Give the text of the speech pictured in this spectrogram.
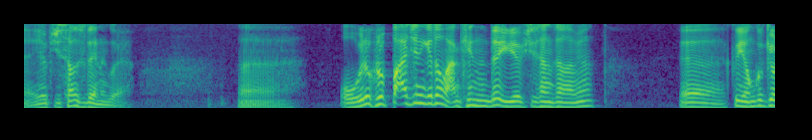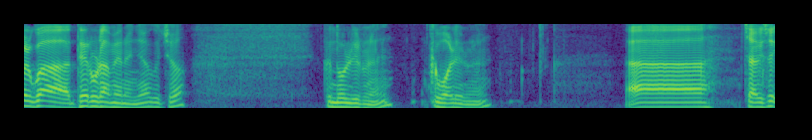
예, UFC 선수 되는 거예요. 어, 오히려 그로 빠지는 게 더 많겠는데, UFC 상상하면. 예, 그 연구 결과대로라면은요, 그죠? 그 논리로는, 그 원리로는. 아, 자, 여기서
